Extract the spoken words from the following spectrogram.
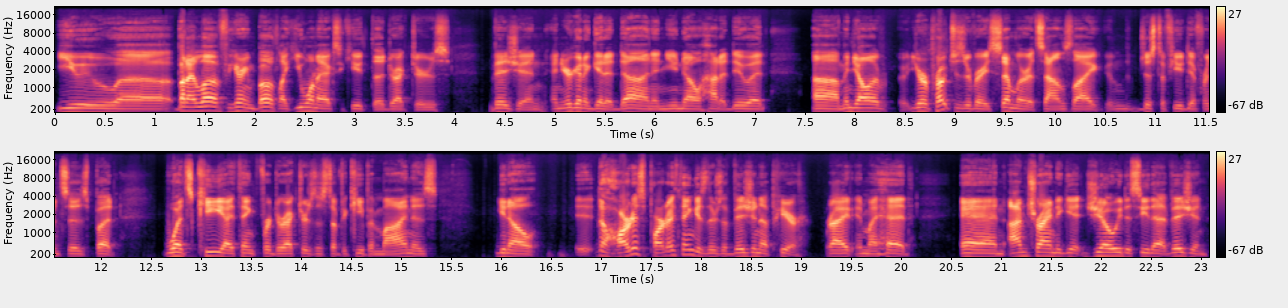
you. Uh, but I love hearing both. Like you want to execute the director's vision, and you're going to get it done, and you know how to do it. Um, and y'all, are, your approaches are very similar. It sounds like just a few differences, but what's key, I think, for directors and stuff to keep in mind is you know, it- the hardest part I think is there's a vision up here, right, in my head. And I'm trying to get Joey to see that vision.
